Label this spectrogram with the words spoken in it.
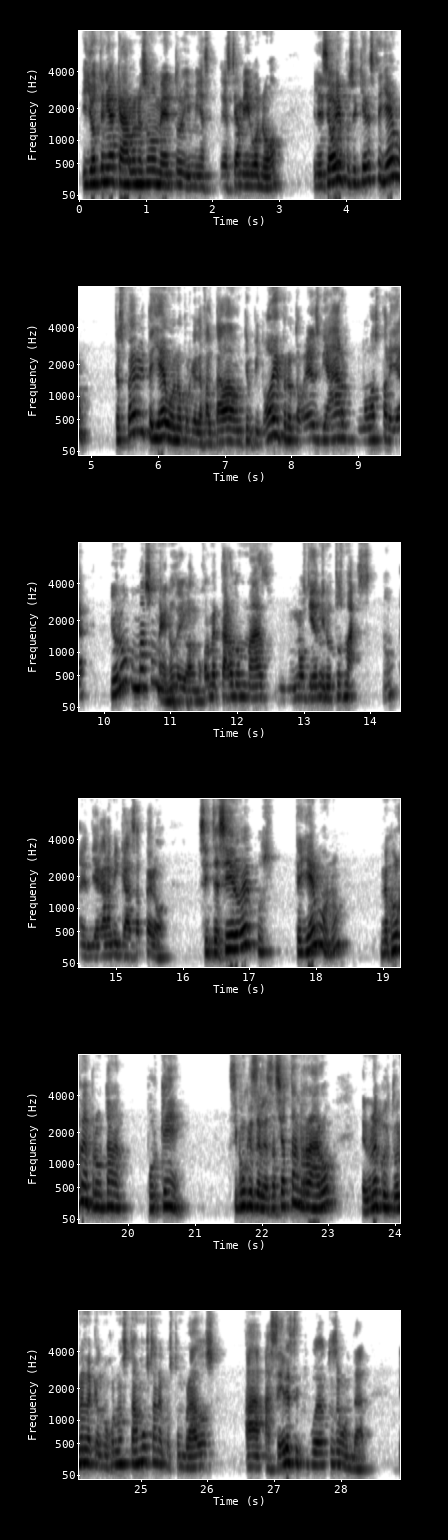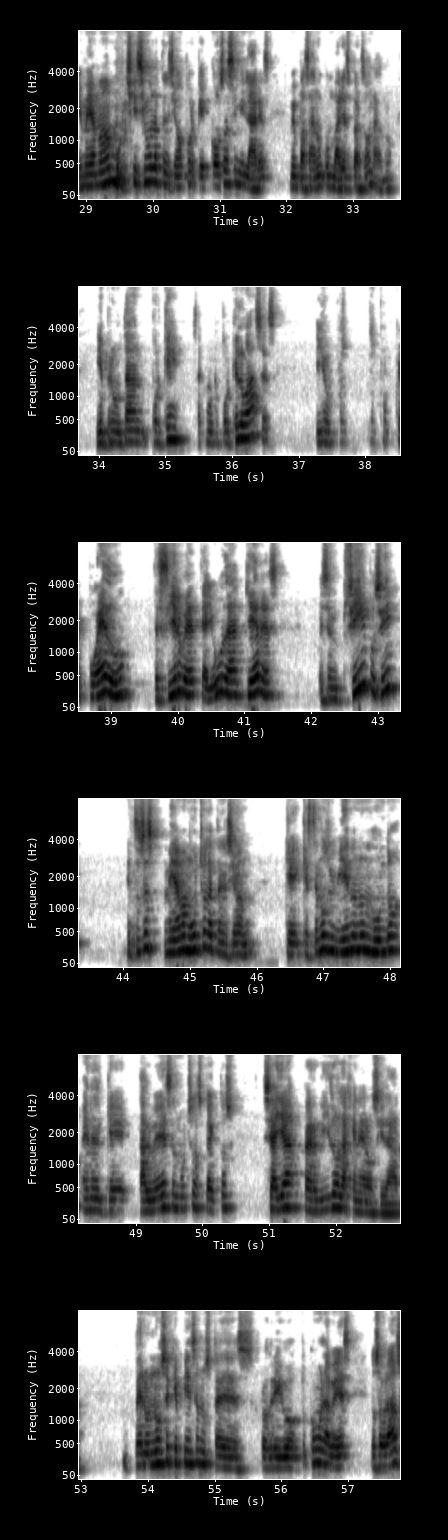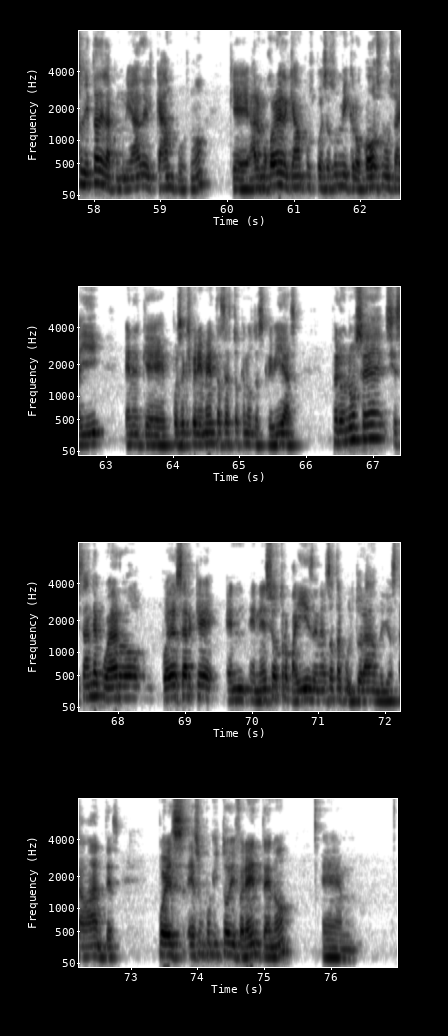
y yo tenía carro en ese momento y mi, este amigo no. Y le decía, oye, pues si quieres te llevo. Te espero y te llevo, ¿no? Porque le faltaba un tiempito. Oye, pero te voy a desviar, no vas para allá. Yo, no, pues más o menos, le digo, a lo mejor me tardo más, unos 10 minutos más, ¿no? En llegar a mi casa, pero si te sirve, pues te llevo, ¿no? Me acuerdo que me preguntaban, ¿por qué? Así como que se les hacía tan raro en una cultura en la que a lo mejor no estamos tan acostumbrados a hacer este tipo de actos de bondad. Y me llamaba muchísimo la atención porque cosas similares me pasaron con varias personas, ¿no? Y me preguntaban, ¿por qué? O sea, como que, ¿por qué lo haces? Y yo, pues, pues porque puedo, te sirve, te ayuda, quieres. dicen, sí, pues sí. Entonces me llama mucho la atención que, estemos viviendo en un mundo en el que tal vez en muchos aspectos se haya perdido la generosidad. Pero no sé qué piensan ustedes, Rodrigo. ¿Tú cómo la ves? Nos hablabas ahorita de la comunidad del campus, ¿no? Que a lo mejor en el campus pues es un microcosmos ahí en el que pues experimentas esto que nos describías. Pero no sé si están de acuerdo puede ser que en, ese otro país, en esa otra cultura donde yo estaba antes, pues es un poquito diferente, ¿no? Eh,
